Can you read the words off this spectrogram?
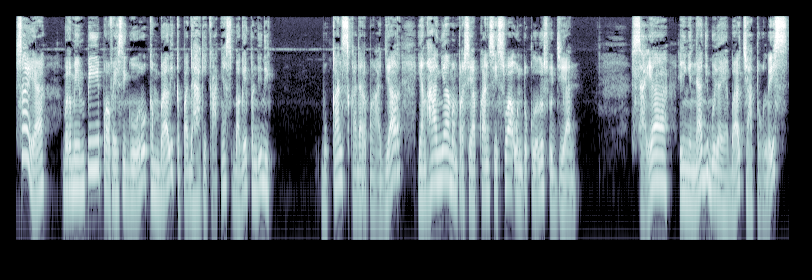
Saya bermimpi profesi guru kembali kepada hakikatnya sebagai pendidik bukan sekadar pengajar yang hanya mempersiapkan siswa untuk lulus ujian. Saya ingin nadi budaya baca tulis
